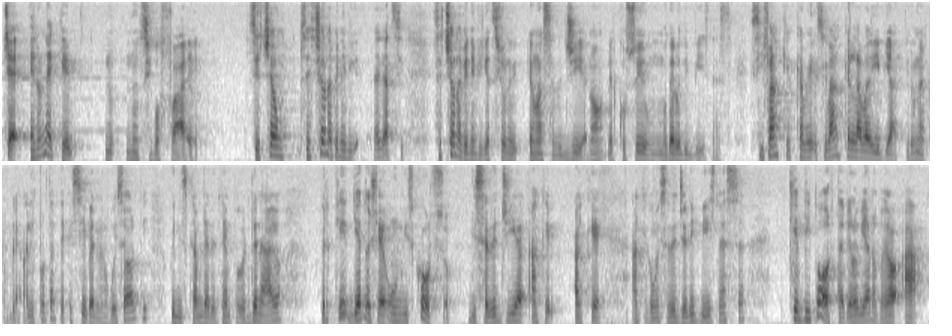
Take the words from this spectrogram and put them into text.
cioè, e non è che n- non si può fare. Se c'è, un, se c'è una pianificazione, ragazzi, se c'è una pianificazione e una strategia, no? Nel costruire un modello di business, si, fa anche il cam- si va anche a lavare i piatti, non è un problema. L'importante è che si prendano quei soldi, quindi scambiate tempo per denaro, perché dietro c'è un discorso di strategia, anche, anche, anche come strategia di business, che vi porta piano piano però a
